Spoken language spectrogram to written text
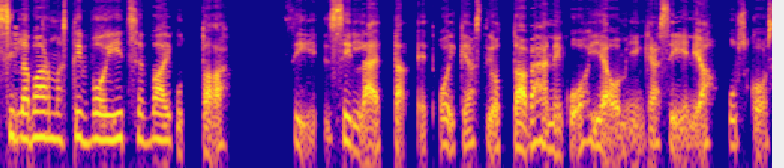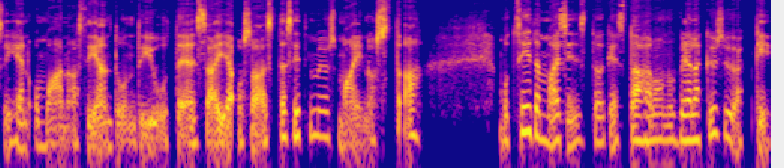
sillä varmasti voi itse vaikuttaa sillä, että, että oikeasti ottaa vähän niin kuin ohjaa omiin käsiin ja uskoo siihen omaan asiantuntijuuteensa ja osaa sitä sitten myös mainostaa. Mutta siitä mä olisin sitten oikeastaan halunnut vielä kysyäkin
